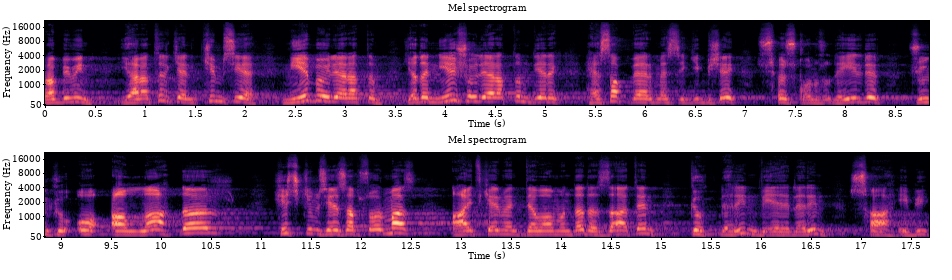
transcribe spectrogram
Rabbimin yaratırken kimseye niye böyle yarattım ya da niye şöyle yarattım diyerek hesap vermesi gibi bir şey söz konusu değildir. Çünkü o Allah'tır. Hiç kimse hesap sormaz. Ayet-i kerimenin devamında da zaten göklerin ve yerlerin sahibi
